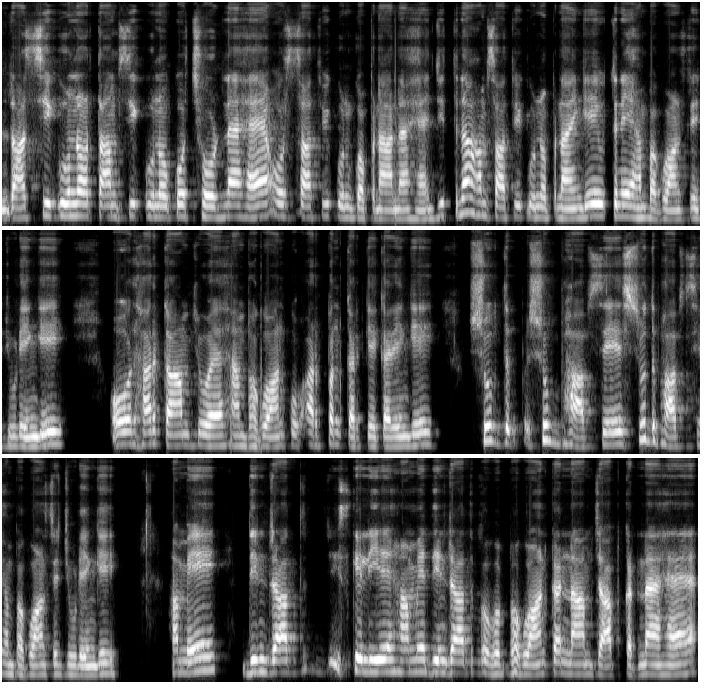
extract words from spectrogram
राशि गुण और तामसिक गुणों को छोड़ना है और सात्विक गुण को अपनाना है। जितना हम सात्विक गुण अपनाएँगे, उतने हम भगवान से जुड़ेंगे और हर काम जो है, हम भगवान को अर्पण करके करेंगे। शुद्ध, शुभ भाव से, शुद्ध भाव से हम भगवान से जुड़ेंगे। हमें दिन रात, इसके लिए हमें दिन रात भगवान का नाम जाप करना है।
